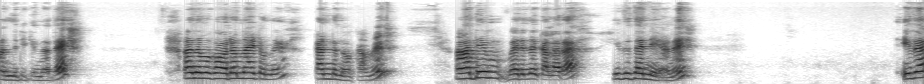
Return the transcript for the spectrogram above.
വന്നിരിക്കുന്നത്. അത് നമുക്ക് ഓരോന്നായിട്ടൊന്ന് കണ്ടു നോക്കാമേ ആദ്യം വരുന്ന കളറ് ഇത് തന്നെയാണ്. ഇത്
